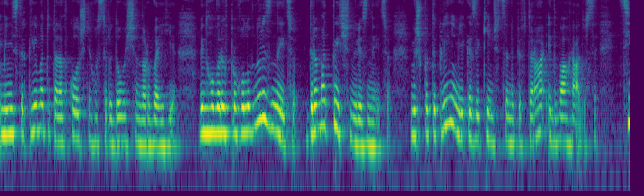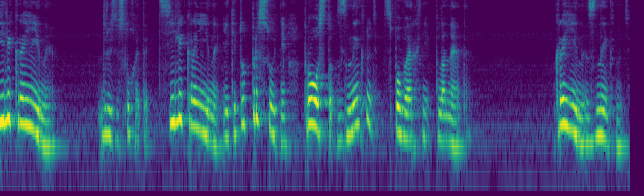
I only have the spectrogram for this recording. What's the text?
міністр клімату та навколишнього середовища Норвегії. Він говорив про головну різницю, драматичну різницю між потеплінням, яке закінчиться на 1,5 і 2 градуси. Цілі країни. Друзі, слухайте, цілі країни, які тут присутні, просто зникнуть з поверхні планети. Країни зникнуть.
